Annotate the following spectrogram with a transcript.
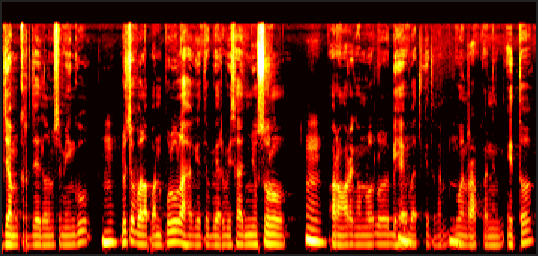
jam kerja dalam seminggu, Hmm. lu coba 80 lah gitu biar bisa nyusul Hmm. orang-orang yang menurut lu lebih hebat gitu kan. Gue nerapkan itu.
